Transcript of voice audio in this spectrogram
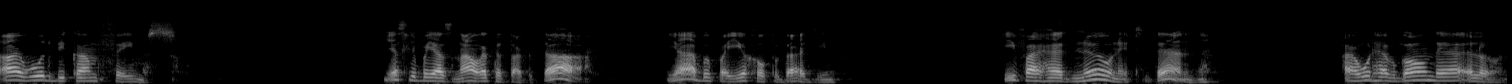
I would become famous. Если бы я знал это тогда, я бы поехал туда один. If I had known it then, I would have gone there alone.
